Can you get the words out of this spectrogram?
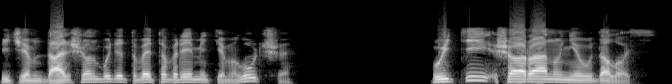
и чем дальше он будет в это время, тем лучше. Уйти Шаарану не удалось.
